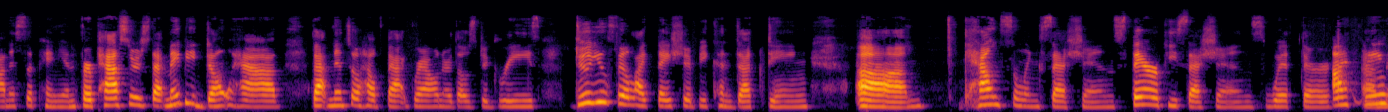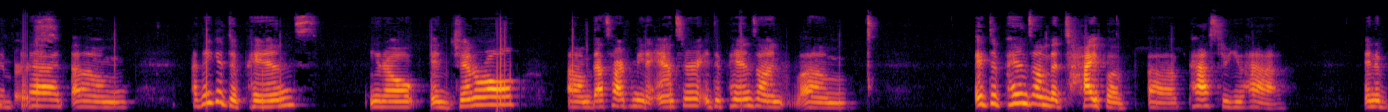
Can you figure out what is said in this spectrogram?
honest opinion for pastors that maybe don't have that mental health background or those degrees. Do you feel like they should be conducting um, counseling sessions, therapy sessions with their I uh, think members? that um, I think it depends. You know, in general, um, that's hard for me to answer. It depends on um, it depends on the type of uh, pastor you have and it,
